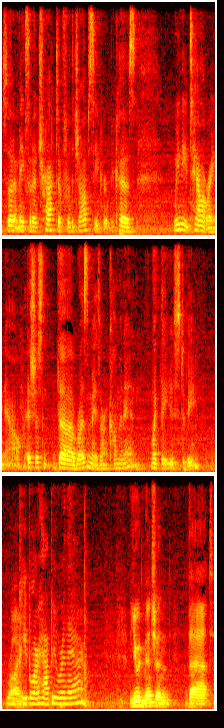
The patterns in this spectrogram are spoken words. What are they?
so that it makes it attractive for the job seeker? Because we need talent right now. It's just the resumes aren't coming in like they used to be. Right. People are happy where they are. You had mentioned that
